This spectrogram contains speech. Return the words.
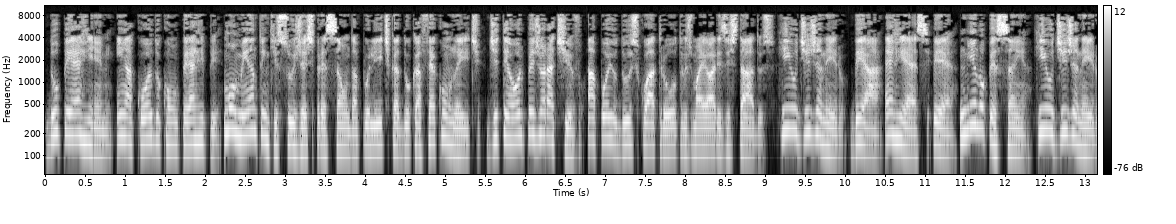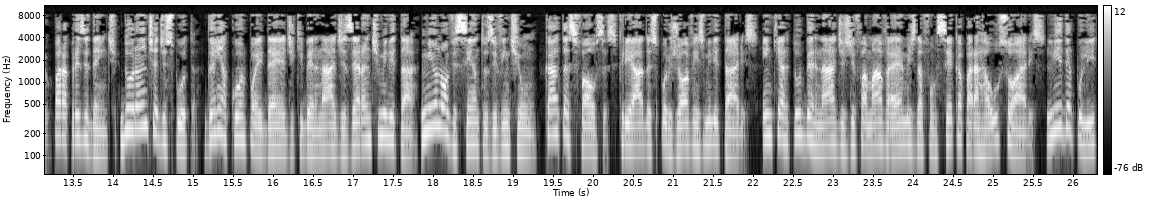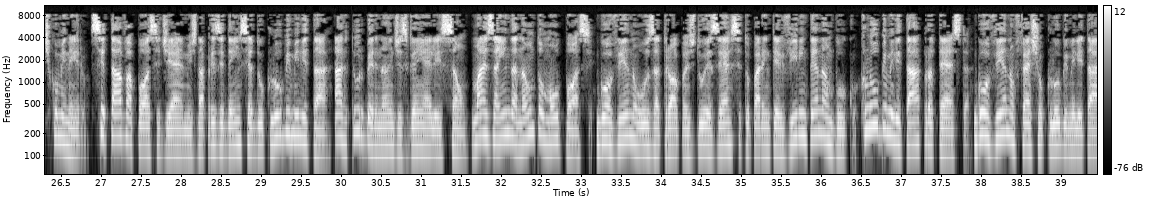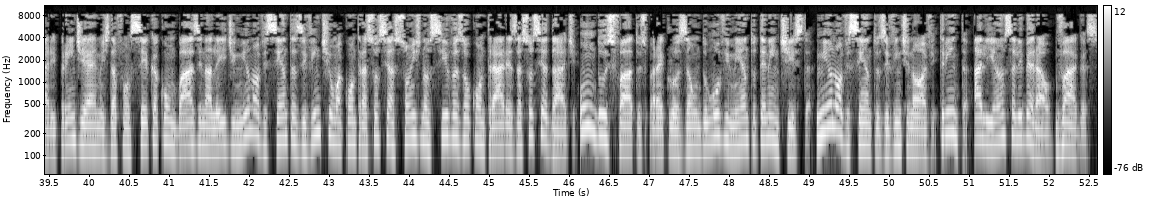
do PRM, em acordo com o PRP. Momento em que surge a expressão da política do café com leite, de teor pejorativo. Apoio dos quatro outros maiores estados. Rio de Janeiro, BA, RS, PE. Nilo Peçanha, Rio de Janeiro, para presidente. Durante a disputa, ganha corpo a ideia de que Bernardes era antimilitar. 1921. Cartas falsas, criadas por jovens militares, em que Arthur Bernardes difamava Hermes da Fonseca para Raul Soares, líder político mineiro. Citava a posse de Hermes na presidência do clube militar. Arthur Bernardes ganha a eleição, mas ainda não tomou posse. Governo usa tropas do exército para intervir em Pernambuco. Clube militar protesta. Governo fecha o clube militar e prende Hermes da Fonseca com base na lei de 1921 contra associações nocivas ou contrárias à sociedade. Um dos fatos para a eclosão do movimento tenentista. 1929 30. Aliança Liberal. Vagas.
